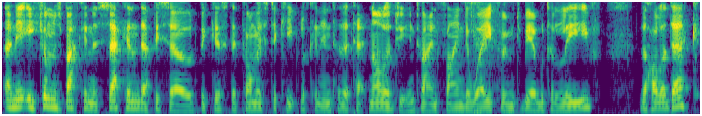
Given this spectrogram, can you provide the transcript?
and he he comes back in the second episode because they promise to keep looking into the technology and try and find a way for him to be able to leave the holodeck.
